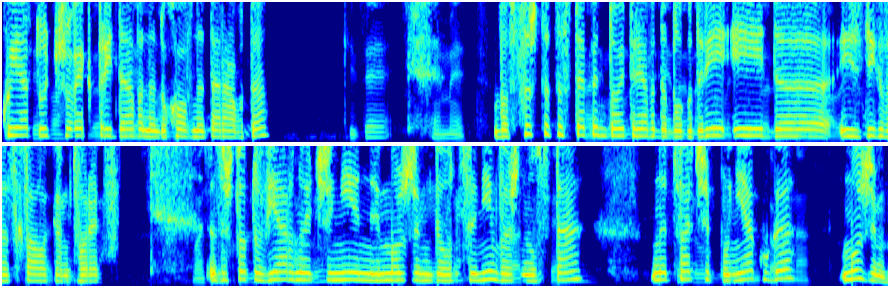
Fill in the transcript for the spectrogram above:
която човек придава на духовната работа, в същата степен той трябва да благодари и да издига възхвала към Творец. Защото вярно е, че ние не можем да оценим важността на това, че понякога можем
